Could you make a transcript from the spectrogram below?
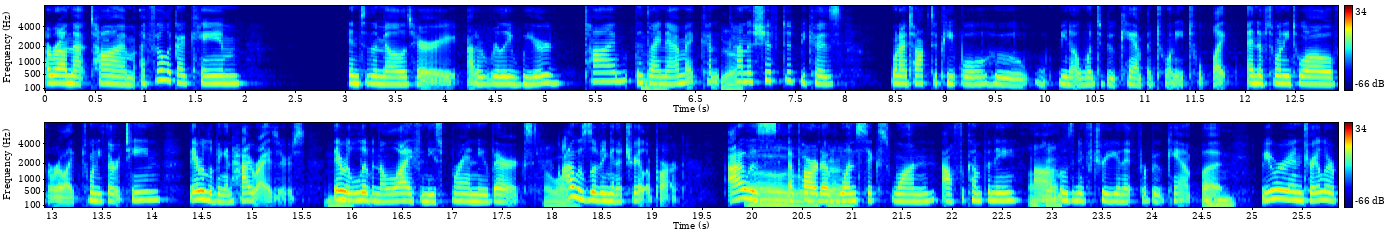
around that time, I feel like I came into the military at a really weird time. The dynamic con- Mm-hmm. Yeah. kind of shifted because when I talk to people who you know went to boot camp in twenty like end of twenty twelve or like twenty thirteen, they were living in high risers. They were living a life in these brand new barracks. Mm-hmm. Oh, wow. I was living in a trailer park. I was a Oh, part of 161 Alpha Company. Um, Okay. Mm-hmm. it was an infantry unit for boot camp, but we were in trailer,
